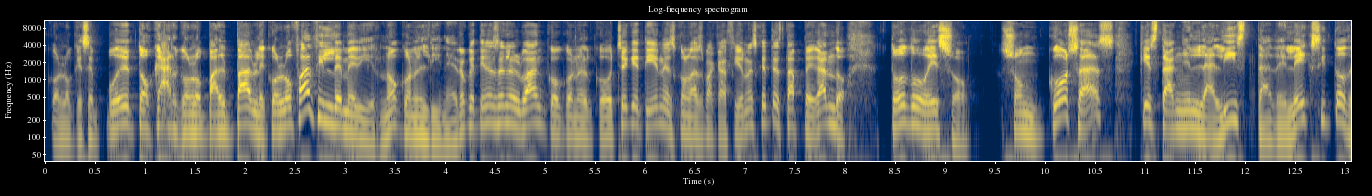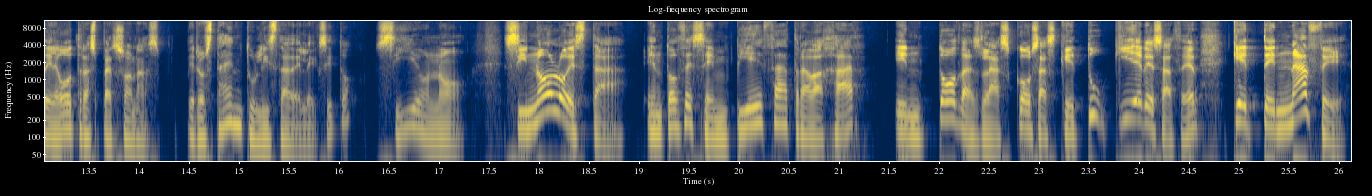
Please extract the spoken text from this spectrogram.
con lo que se puede tocar, con lo palpable, con lo fácil de medir, ¿no? Con el dinero que tienes en el banco, con el coche que tienes, con las vacaciones que te está pegando. Todo eso son cosas que están en la lista del éxito de otras personas. ¿Pero está en tu lista del éxito? ¿Sí o no? Si no lo está, entonces empieza a trabajar en todas las cosas que tú quieres hacer, que te nace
